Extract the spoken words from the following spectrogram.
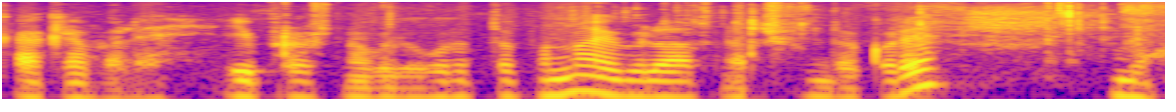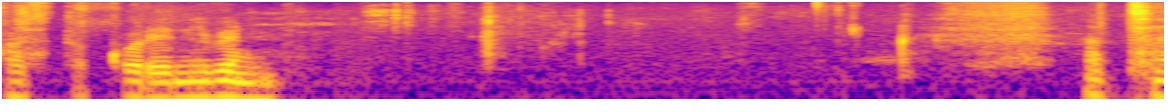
কাকে বলে? এই প্রশ্নগুলো গুরুত্বপূর্ণ এগুলো আপনারা সুন্দর করে মুখস্থ করে নেবেন। আচ্ছা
